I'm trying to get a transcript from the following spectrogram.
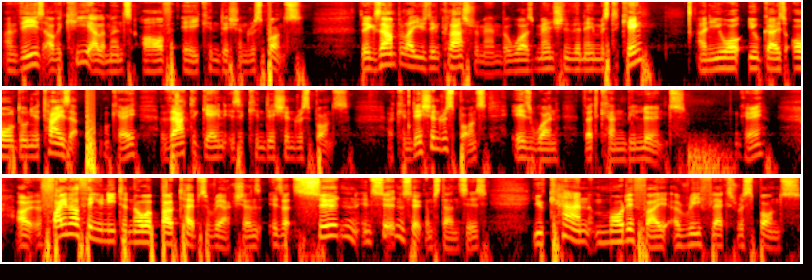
And these are the key elements of a conditioned response. The example I used in class, remember, was mentioning the name Mr. King, and you all, you guys all doing your ties up. Okay, that again is a conditioned response. A conditioned response is one that can be learnt. Okay. All right. The final thing you need to know about types of reactions is that certain in certain circumstances, you can modify a reflex response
